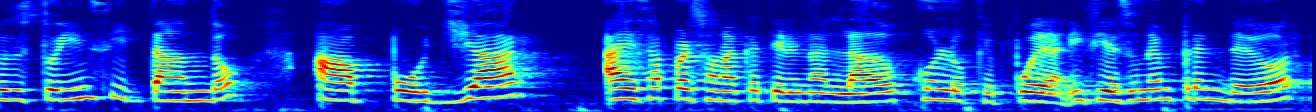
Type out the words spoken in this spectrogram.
Los estoy incitando a apoyar a esa persona que tienen al lado con lo que puedan. Y si es un emprendedor,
